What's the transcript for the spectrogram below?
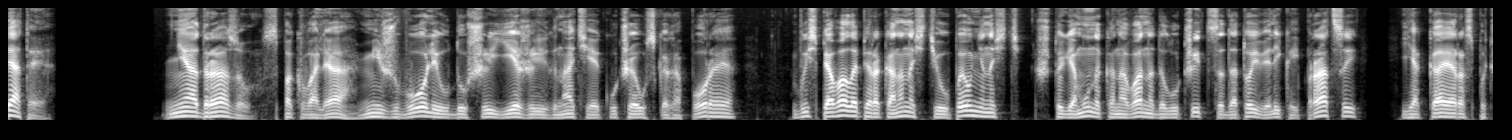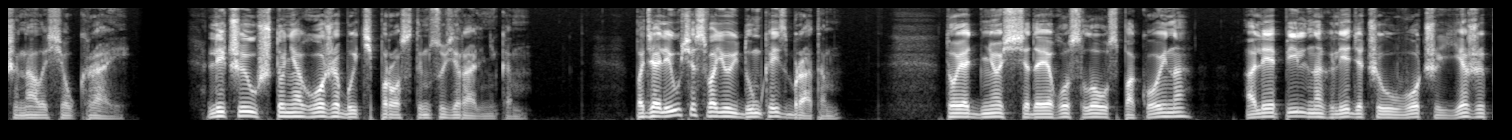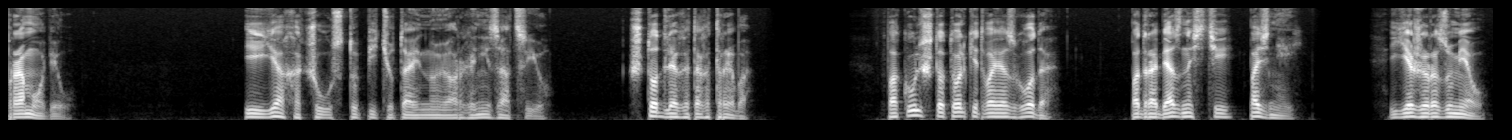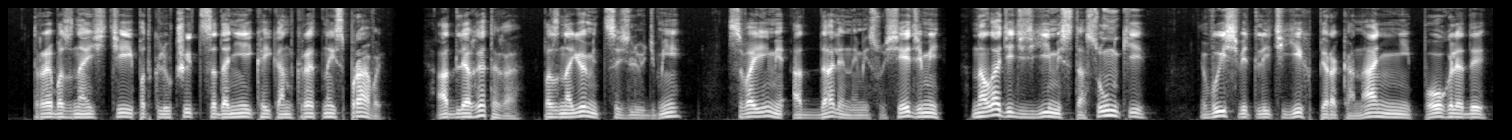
пятое. Не адразу з пакваля міжволі ў душы ежы ігнація кучэўскага порая выспявала перакананасці ўпэўненасць што яму наканавана далучыцца да той вялікай працы якая распачыналася ў краі. Лічыў што нягожа быць простым сузіральнікам. Падзяліўся сваёй думкай з братам. Той аднёсся да яго слоў спакойна але пільна гледзячы ў вочы ежы прамовіў і я хачу уступіць у тайную арганізацыю. Што для гэтага трэба? Пакуль што толькі твая згода, падрабязнасці пазней. Ежы разумеў, трэба знайсці і падключыцца да нейкай канкрэтнай справы, а для гэтага пазнаёміцца з людзьмі, сваімі аддаленымі суседзямі, наладзіць з імі стасункі, высветліць іх перакананні, погляды,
